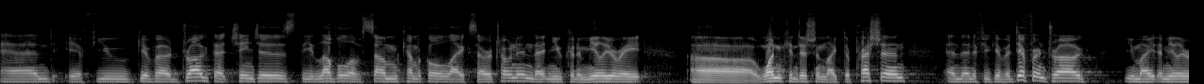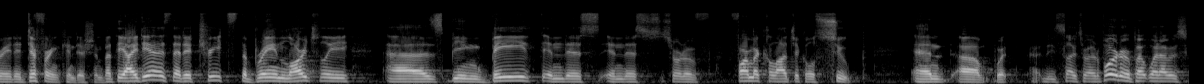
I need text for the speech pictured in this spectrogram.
and if you give a drug that changes the level of some chemical like serotonin, then you could ameliorate uh, one condition like depression, and then if you give a different drug, you might ameliorate a different condition. But the idea is that it treats the brain largely as being bathed in this, in this sort of pharmacological soup. And uh, what, these slides are out of order, but what I was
